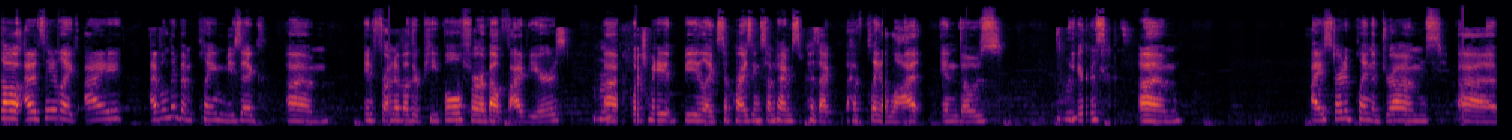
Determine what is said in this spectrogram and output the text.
So I would say like I I've only been playing music um, in front of other people for about five years, mm-hmm. uh, which may be like surprising sometimes because I have played a lot in those mm-hmm. years. Um, I started playing the drums, uh,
